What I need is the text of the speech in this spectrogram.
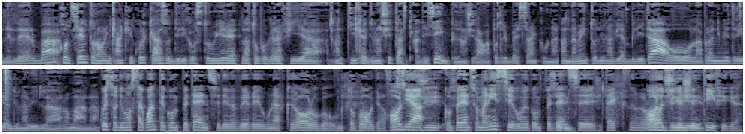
dell'erba consentono anche in quel caso di ricostruire la topografia antica di una città, ad esempio di una città, ma potrebbe essere anche un andamento di una viabilità o la planimetria di una villa romana. Questo dimostra quante competenze deve avere un archeologo, un topografo, Oggi- sia competenze umanistiche come competenze tecnologiche e scientifiche.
